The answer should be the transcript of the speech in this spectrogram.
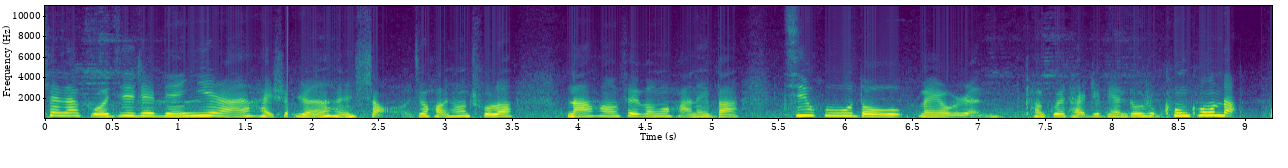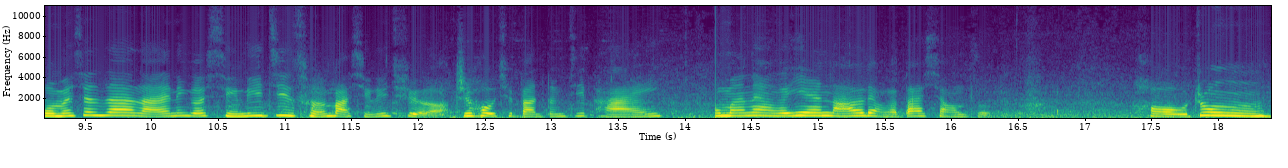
现在国际这边依然还是人很少，就好像除了南航飞温哥华那班，几乎都没有人。看柜台这边都是空空的。我们现在来那个行李寄存，把行李取了之后去办登机牌。我们两个一人拿了两个大箱子，好重。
